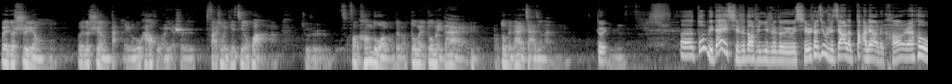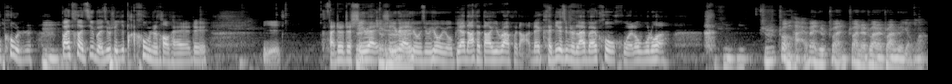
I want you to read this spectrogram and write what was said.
为了适应，为了适应打这个卢卡火，也是发生了一些进化，就是放康多了，对吧？多美多美代把多美代加进来，对，呃，多美代其实倒是一直都有，其实它就是加了大量的康，然后控制，嗯，班特基本就是一大控制套牌，这也反正这谁愿意谁愿意用就用用，别拿它当一 rap 打，那肯定就是蓝白控毁了无乱。嗯嗯，就是转牌呗，就转转着转着转着就赢了。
